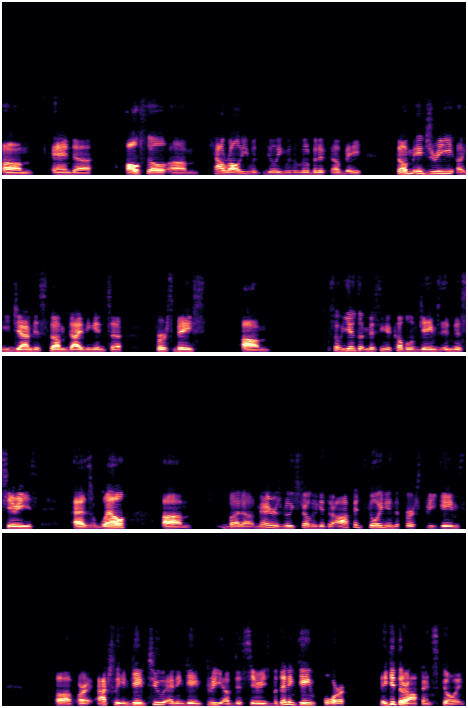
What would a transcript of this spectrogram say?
Um, and uh, also, um, Cal Raleigh was dealing with a little bit of a thumb injury. Uh, he jammed his thumb diving into first base. Um, so he ends up missing a couple of games in this series as well. Um, but uh, Mariners really struggled to get their offense going in the first three games uh, or actually in game two and in game three of this series. But then in game four, they get their offense going.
